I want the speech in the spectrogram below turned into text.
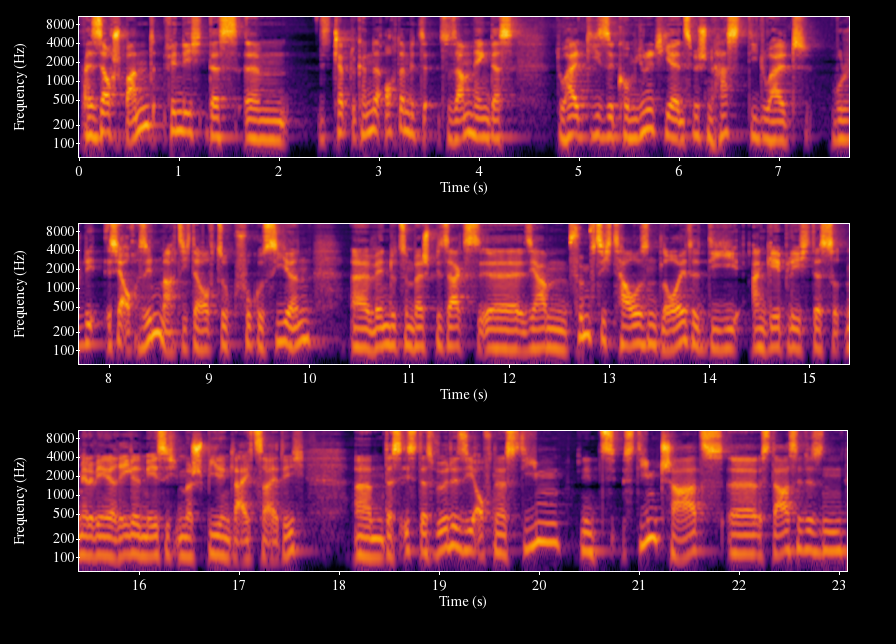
Es ist auch spannend, finde ich, dass ähm, ich glaube, du kannst auch damit zusammenhängen, dass du halt diese Community ja inzwischen hast, die du halt, wo du die, es ja auch Sinn macht, sich darauf zu fokussieren. Äh, wenn du zum Beispiel sagst, äh, sie haben 50.000 Leute, die angeblich das mehr oder weniger regelmäßig immer spielen gleichzeitig. Ähm, das ist, das würde sie auf einer Steam, in den Steam Charts, äh, Star Citizen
